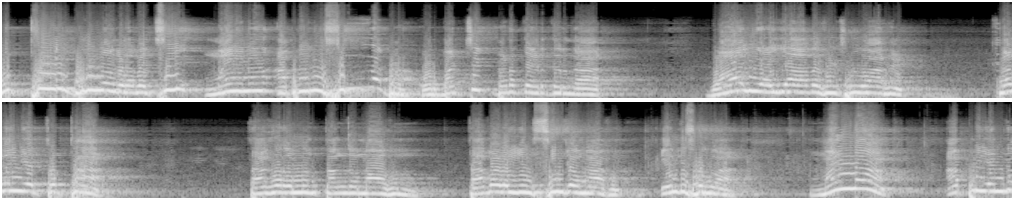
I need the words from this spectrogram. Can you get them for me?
முற்றிலும் புதுமங்களை வச்சு மைனா அப்படின்னு சின்ன படம் ஒரு பட்ஜெட் படத்தை எடுத்திருந்தார். வாலி ஐயா அவர்கள் சொல்வார்கள் கலைஞர் தொட்டார் தகரமும் தங்கமாகும் தவளையும் சிங்கமாகும் என்று சொல்வார். மன்னா அப்படி என்ற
